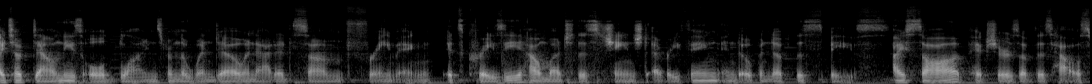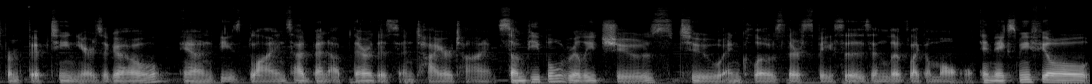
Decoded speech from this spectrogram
I took down these old blinds from the window and added some framing. It's crazy how much this changed everything and opened up the space. I saw pictures of this house from 15 years ago, and these blinds had been up there this entire time. Some people really choose to enclose their spaces and live like a mole. It makes me feel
